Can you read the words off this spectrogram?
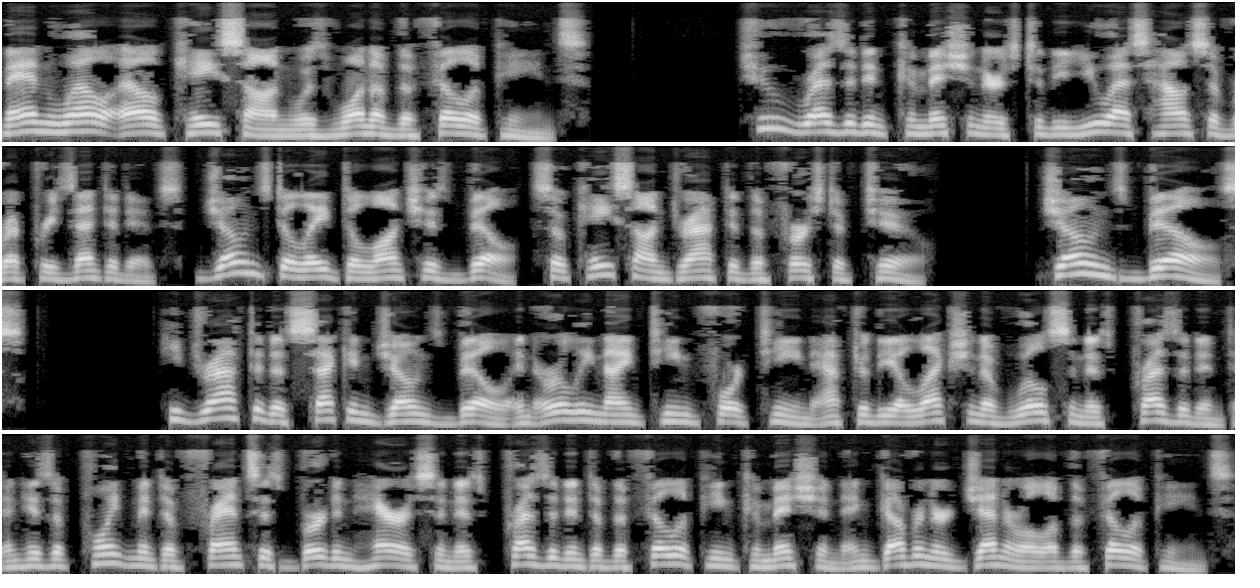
Manuel L. Quezon was one of the Philippines' two resident commissioners to the U.S. House of Representatives. Jones delayed to launch his bill, so Quezon drafted the first of two Jones bills he drafted a second Jones bill in early 1914 after the election of Wilson as president and his appointment of Francis Burton Harrison as president of the Philippine Commission and Governor-General of the Philippines.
